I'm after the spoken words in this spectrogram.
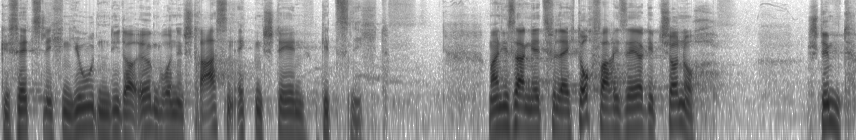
gesetzlichen Juden, die da irgendwo in den Straßenecken stehen, gibt es nicht. Manche sagen jetzt vielleicht doch, Pharisäer gibt es schon noch. Stimmt,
